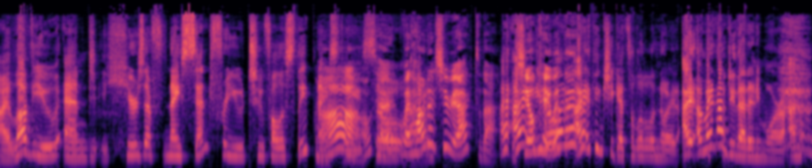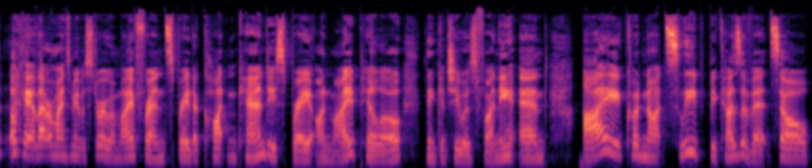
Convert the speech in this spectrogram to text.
I love you, and here's a f- nice scent for you to fall asleep nicely. Ah, okay. So but how I- did she react to that? I- Is she okay with what? it? I think she gets a little annoyed. I, I might not do that anymore. I, Okay, that reminds me of a story when my friend sprayed a cotton candy spray on my pillow, thinking she was funny, and I could not sleep because of it. So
